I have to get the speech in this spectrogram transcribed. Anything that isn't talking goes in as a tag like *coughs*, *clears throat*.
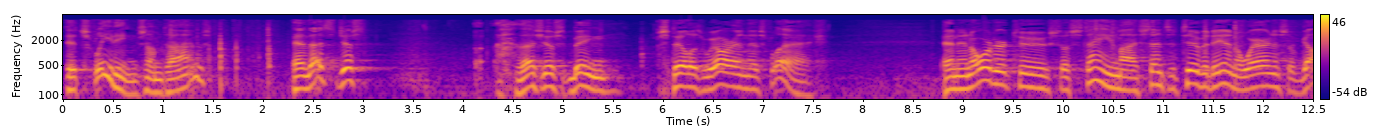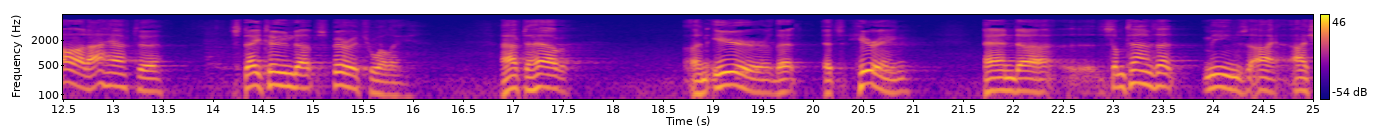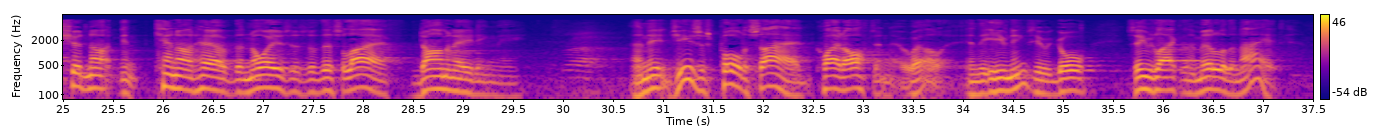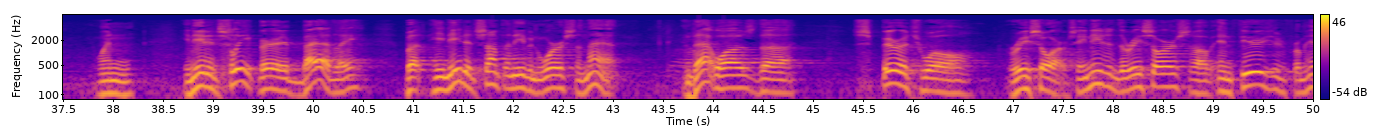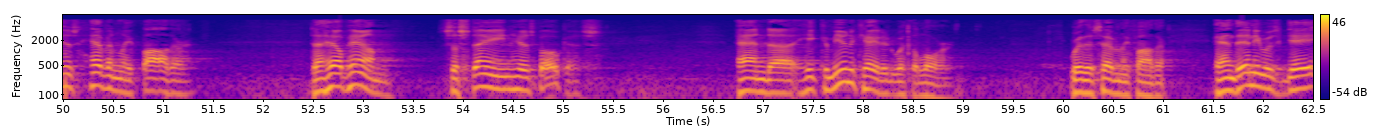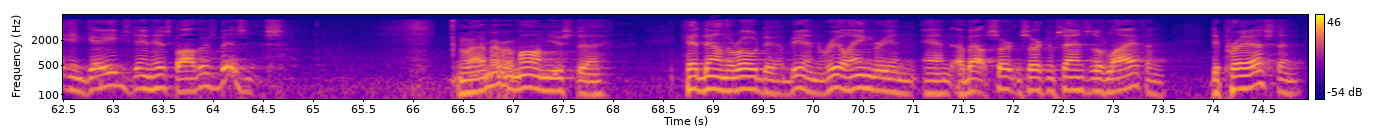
it's fleeting sometimes, and that's just that's just being still as we are in this flesh. And in order to sustain my sensitivity and awareness of God, I have to stay tuned up spiritually. I have to have an ear that it's hearing, and uh, sometimes that means I, I should not and cannot have the noises of this life dominating me. And Jesus pulled aside quite often. Well, in the evenings, he would go, seems like in the middle of the night, when he needed sleep very badly, but he needed something even worse than that. And that was the spiritual resource. He needed the resource of infusion from his heavenly Father to help him sustain his focus. And uh, he communicated with the Lord, with his heavenly Father. And then he was engaged in his Father's business. Well, I remember Mom used to head down the road to being real angry and, and about certain circumstances of life and depressed and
